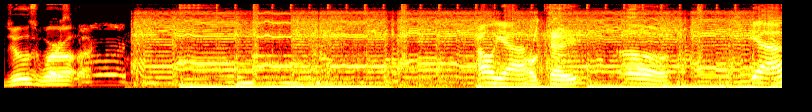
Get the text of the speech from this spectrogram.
Juice WRLD. Oh yeah. Okay. Uh, Yeah.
